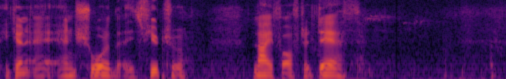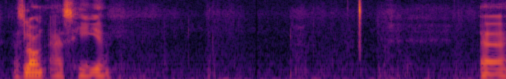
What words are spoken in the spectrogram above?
he can uh, ensure that his future life after death as long as he uh,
